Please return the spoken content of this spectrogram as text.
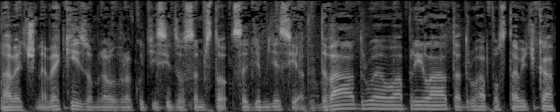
na väčšie veky zomrel v roku 1872 2. apríla. Tá druhá postavička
